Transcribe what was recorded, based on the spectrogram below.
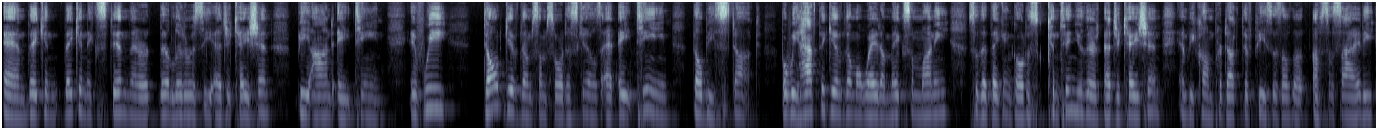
and they can, they can extend their, their literacy education beyond 18. If we don't give them some sort of skills at 18, they'll be stuck. But we have to give them a way to make some money so that they can go to, continue their education and become productive pieces of the, of society.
